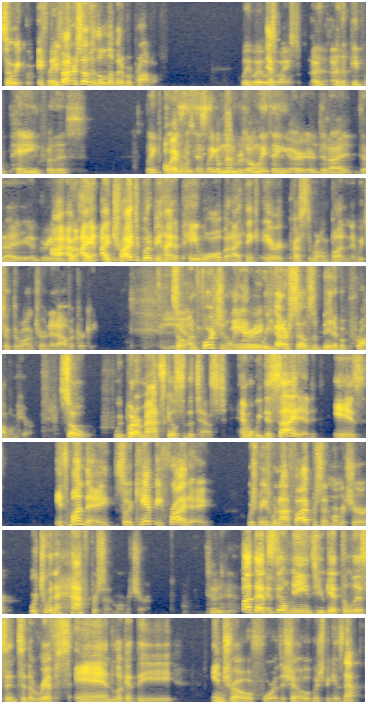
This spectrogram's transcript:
So we if wait. we found ourselves with a little bit of a problem. Wait, wait, wait, yes, wait. Are are the people paying for this? Like, oh, isn't this like a members only thing, or, or, did I did I agree? I I, I, tried to put it behind a paywall, but I think Eric pressed the wrong button and we took the wrong turn at Albuquerque. Damn. So unfortunately, Eric. we've got ourselves a bit of a problem here. So we put our math skills to the test, and what we decided is it's Monday, so it can't be Friday, which means we're not 5% more mature. We're two and a half percent more mature. Two and a half. But that yep. still means you get to listen to the riffs and look at the intro for the show, which begins now.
